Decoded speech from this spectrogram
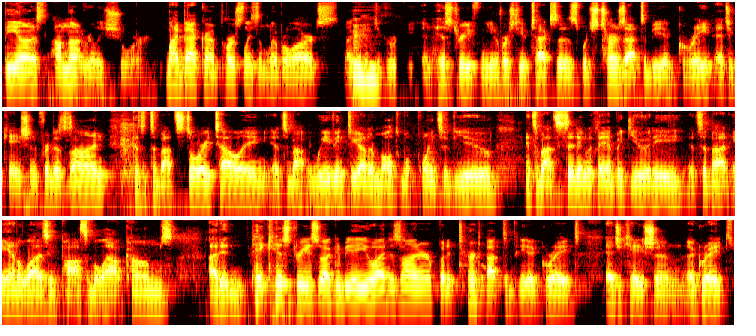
be honest, I'm not really sure. My background personally is in liberal arts. I got a mm-hmm. degree in history from the University of Texas, which turns out to be a great education for design because it's about storytelling, it's about weaving together multiple points of view, it's about sitting with ambiguity, it's about analyzing possible outcomes. I didn't pick history so I could be a UI designer, but it turned out to be a great education, a great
